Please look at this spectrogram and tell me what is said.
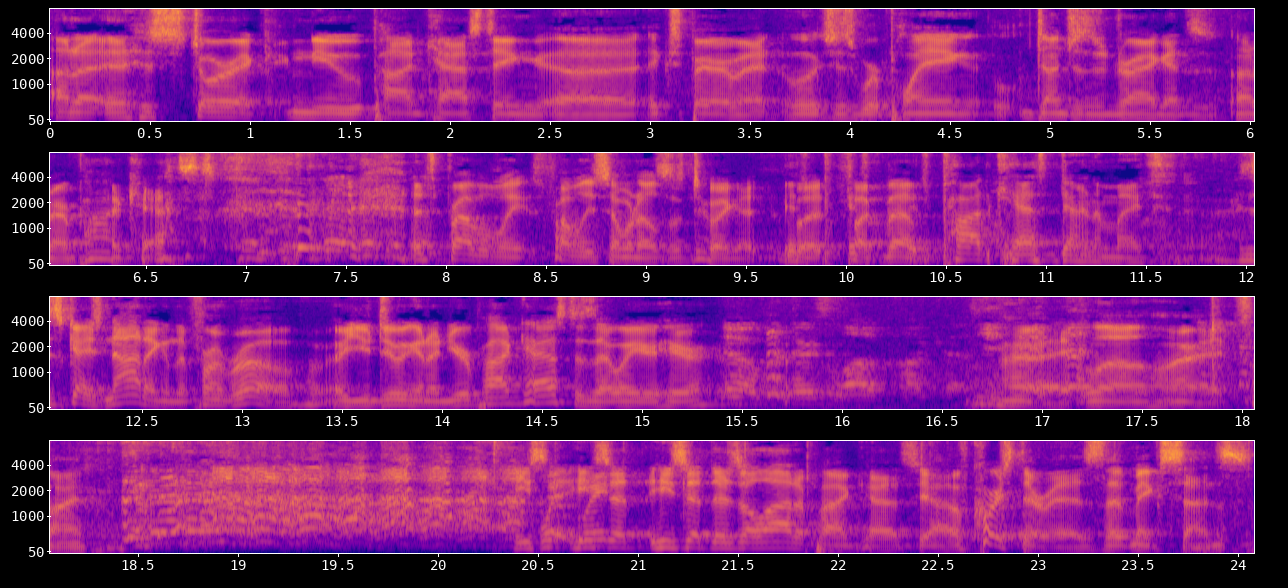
on a, a historic new podcasting uh, experiment, which is we're playing Dungeons and Dragons on our podcast. it's probably it's probably someone else is doing it, but fuck them. It's podcast dynamite. This guy's nodding in the front row. Are you doing it on your podcast? Is that why you're here? No, but there's a lot of podcasts. All right. Well, all right. Fine. He said, he wait. said he said there's a lot of podcasts. Yeah, of course there is. That makes sense.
